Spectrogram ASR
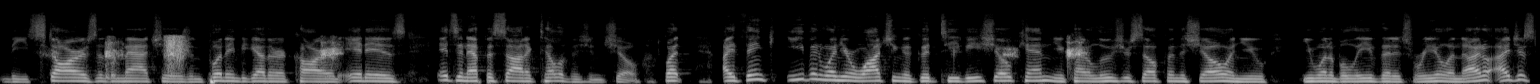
the stars of the matches and putting together a card. It is it's an episodic television show but I think even when you're watching a good TV show, Ken, you kind of lose yourself in the show and you you want to believe that it's real. And I don't. I just.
